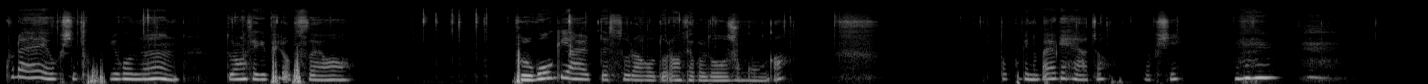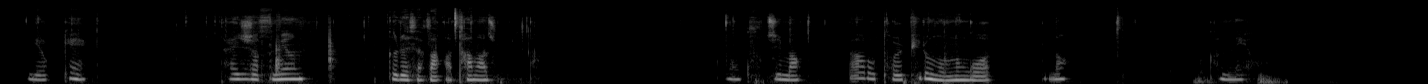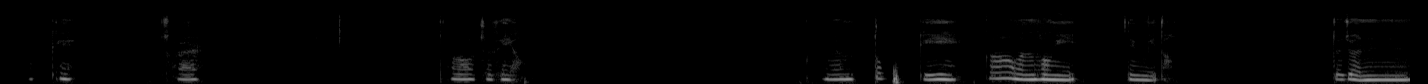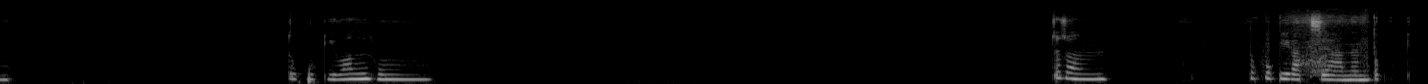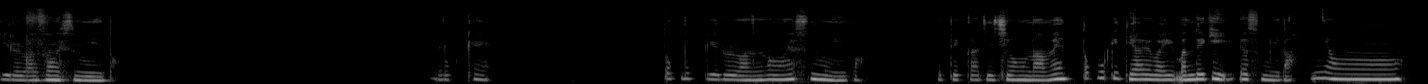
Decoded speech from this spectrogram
그래, 역시 도- 이거는 노란색이 필요 없어요. 불고기 할 때 쓰라고 노란색을 넣어준 건가? 떡볶이는 빨개 해야죠. 역시. 이렇게 다 해주셨으면 그릇에다가 담아줍니다. 그냥 굳이 막 따로 덜 필요는 없는 것 같나? 같네요. 이렇게 잘 덜어주세요. 그러면 떡볶이가 완성이 됩니다. 짜잔. 떡볶이 완성. 짜잔. 떡볶이 같지 않은 떡볶이를 완성했습니다. 이렇게 떡볶이를 완성했습니다. 여태까지 지옥남의 떡볶이 DIY 만들기였습니다. 안녕.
